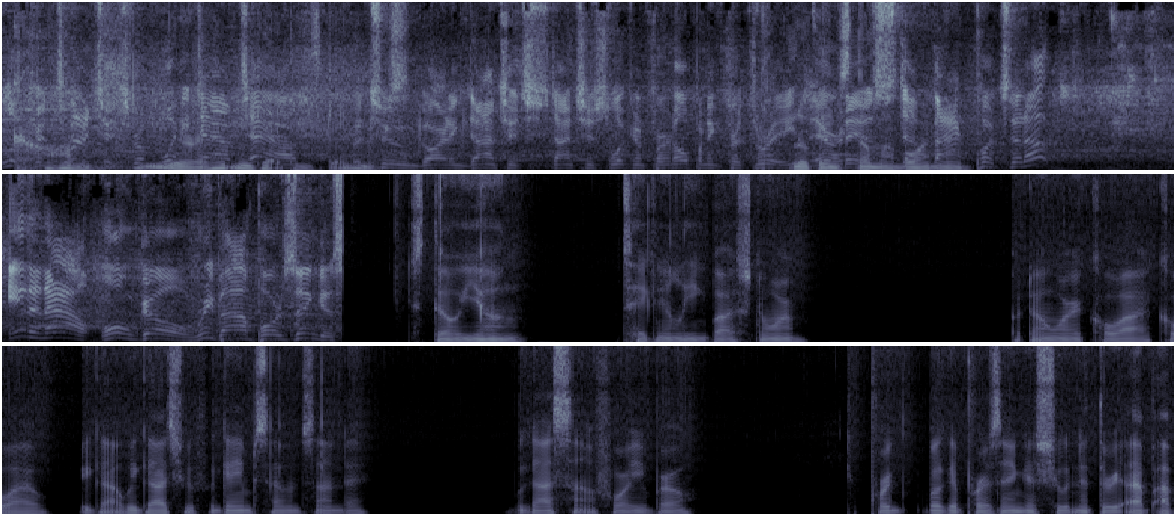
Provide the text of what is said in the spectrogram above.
Look Come here. Let me get these games. Batum guarding Doncic. Doncic looking for an opening for three. Luka there is still my boy, man. puts it up. In and out. Won't go. Rebound Porzingis. Still young, taking the league by storm. But don't worry, Kawhi, Kawhi, we got we got you for game seven Sunday. We got something for you, bro. Look at Porzingis shooting a three. I, I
